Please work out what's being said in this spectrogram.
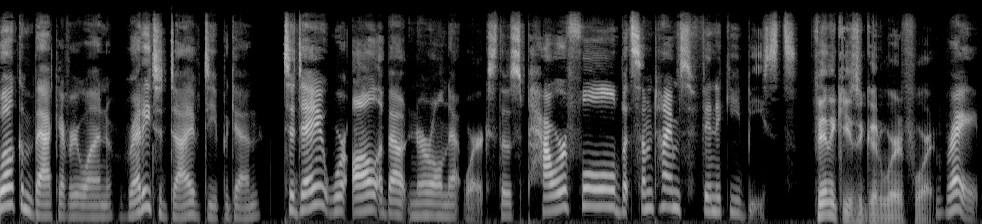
Welcome back, everyone. Ready to dive deep again? Today, we're all about neural networks, those powerful but sometimes finicky beasts. Finicky is a good word for it. Right,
